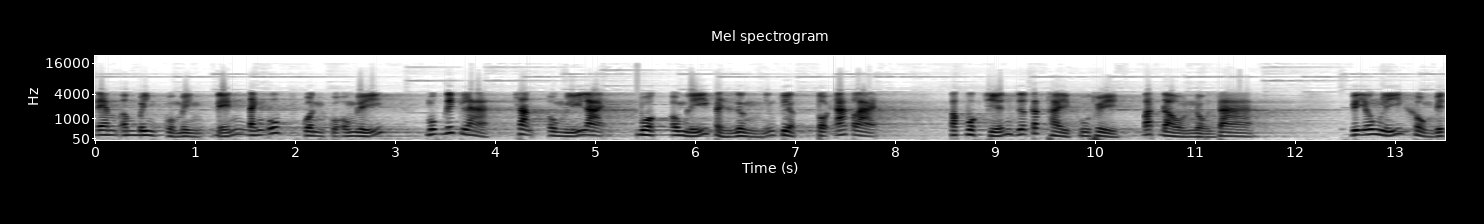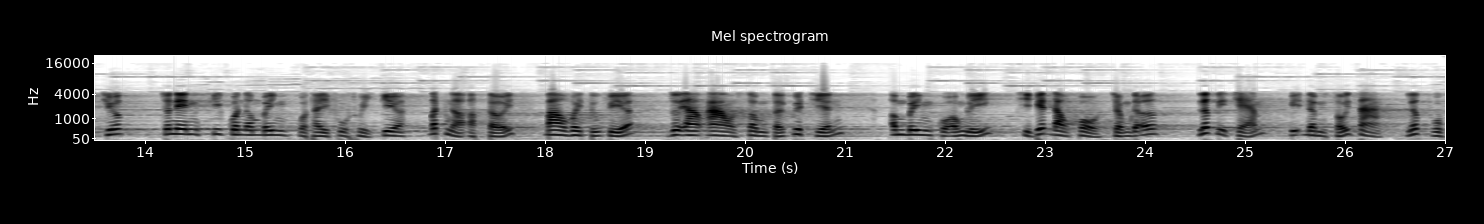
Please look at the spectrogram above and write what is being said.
đem âm binh của mình đến đánh úp quân của ông Lý, mục đích là chặn ông Lý lại, buộc ông Lý phải dừng những việc tội ác lại. Và cuộc chiến giữa các thầy phù thủy bắt đầu nổ ra. vị ông Lý không biết trước, cho nên khi quân âm binh của thầy phù thủy kia bất ngờ ập tới, bao vây tứ phía, rồi ao ao xông tới quyết chiến, âm binh của ông Lý chỉ biết đau khổ chống đỡ, lớp bị chém, bị đâm xối xả, lớp gục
